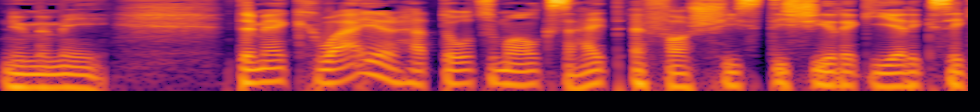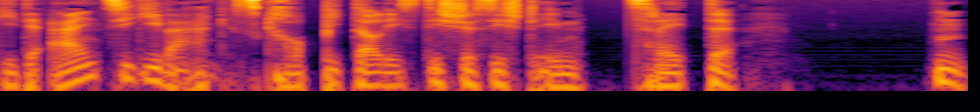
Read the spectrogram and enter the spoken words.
nicht mehr mehr. Der McGuire hat dazu mal gesagt, eine faschistische Regierung sei der einzige Weg, das kapitalistische System zu retten. Hm.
